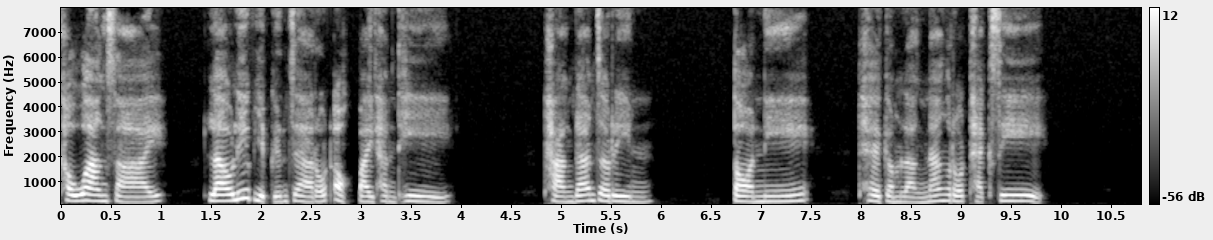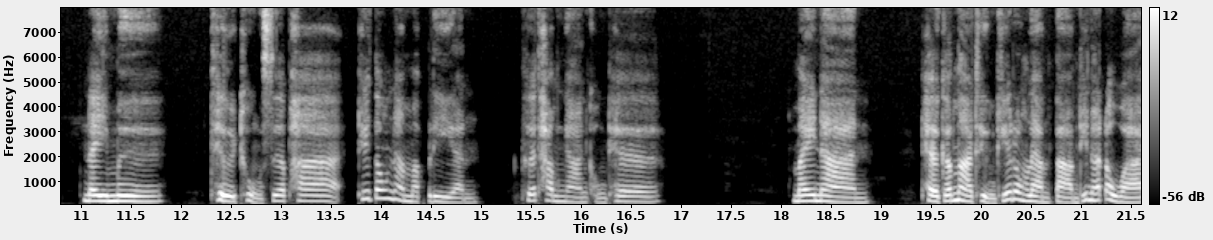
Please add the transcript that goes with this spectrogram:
เขาวางสาย แล้วรีบหยิบกุญแจรถออกไปทันที ทางด้านจริน ตอนนี้ เธอกำลังนั่งรถแท็กซี่ ในมือ ถือถุงเสื้อผ้าที่ต้องนำมาเปลี่ยน เพื่อทำงานของเธอ ไม่นาน เธอก็มาถึงที่โรงแรมตามที่นัดเอาไว้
